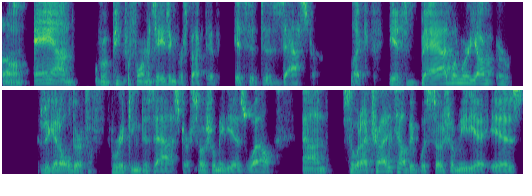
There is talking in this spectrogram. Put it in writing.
right. Um, and from a peak performance aging perspective, it's a disaster. Like it's bad when we're young, or as we get older, it's a freaking disaster. Social media as well. And so, what I try to tell people with social media is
